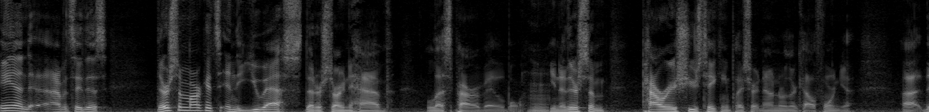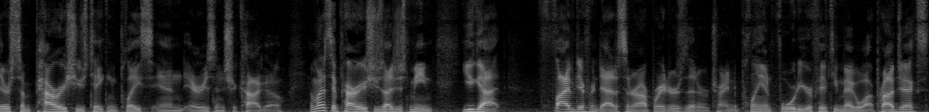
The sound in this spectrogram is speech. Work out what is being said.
and I would say this: there's some markets in the U.S. that are starting to have less power available. You know, there's some power issues taking place right now in Northern California. Uh, there's some power issues taking place in areas in Chicago. And when I say power issues, I just mean you got five different data center operators that are trying to plan 40 or 50 megawatt projects,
